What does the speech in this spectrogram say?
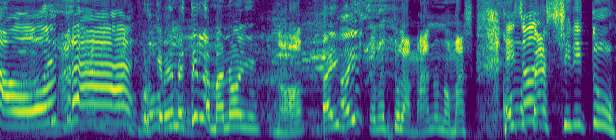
la otra! ¿por qué me mete la mano ahí? No, Ay. te meto la mano nomás. ¿Cómo Eso- estás, Chirito?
